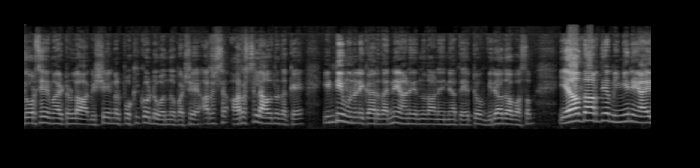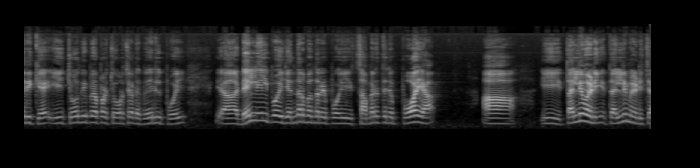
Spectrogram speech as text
ചോർച്ചയുമായിട്ടുള്ള വിഷയങ്ങൾ പൊക്കിക്കൊണ്ട് വന്നു. പക്ഷേ അറസ്റ്റ് അറസ്റ്റിലാവുന്നതൊക്കെ ഇന്ത്യ മുന്നണിക്കാർ തന്നെയാണ് എന്നതാണ് ഇതിനകത്ത് ഏറ്റവും വിരോധാഭാസം. യാഥാർത്ഥ്യം ഇങ്ങനെയായിരിക്കെ ഈ ചോദ്യ പേപ്പർ ചോർച്ചയുടെ പേരിൽ പോയി ഡൽഹിയിൽ പോയി ജന്തർ മന്ദറിൽ പോയി സമരത്തിന് പോയ ഈ തല്ലുമടി തല്ല് മേടിച്ച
